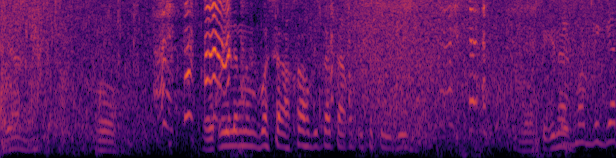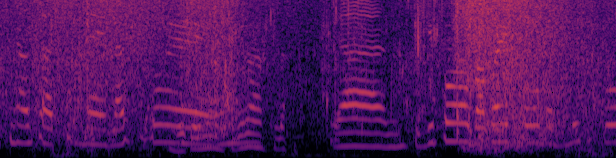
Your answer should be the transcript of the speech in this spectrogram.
Ayan, oh. oh. Okay lang na mabasa ako, habit tatakot ito tubig. Oh, sige na. Mabigat nga sa chinelas ko Okay na, eh. sige na. Yan. Sige po, bye-bye po. God bless po.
